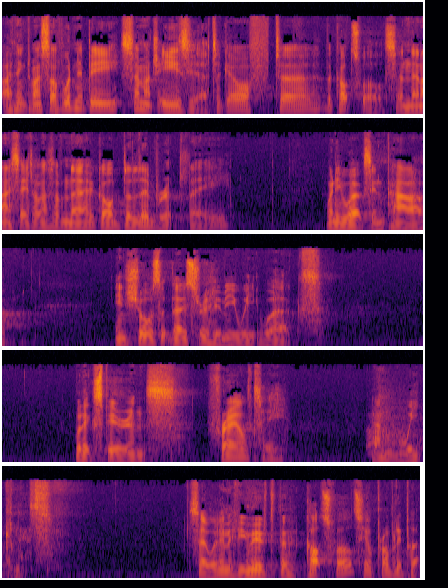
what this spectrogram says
I think to myself, wouldn't it be so much easier to go off to the Cotswolds? And then I say to myself, no, God deliberately, when He works in power, ensures that those through whom He works will experience frailty and weakness. So, William, if you move to the Cotswolds, you'll probably put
